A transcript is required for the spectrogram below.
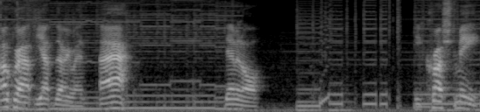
Oh crap, yep, there he went. Ah! Damn it all. He crushed me.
